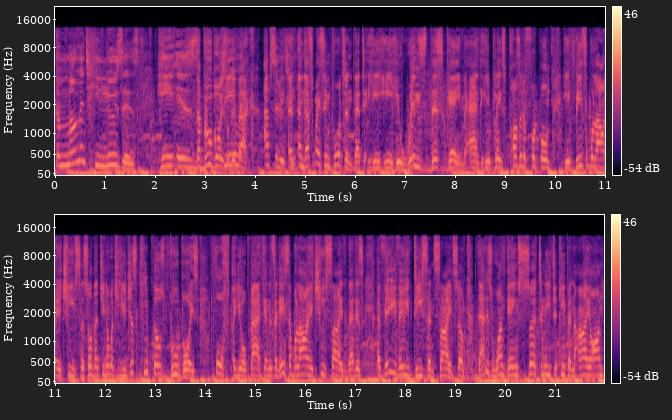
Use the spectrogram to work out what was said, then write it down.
The moment he loses, he is The Boo Boys will be back. Absolutely. And, and that's why it's important that he, he he wins this game and he plays positive football. He beats Bulawayo Chiefs so that you know what you just keep those boo boys off your back. And it's against the Bulawayo Chiefs side that is a very very decent side. So that is one game certainly to keep an eye on.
